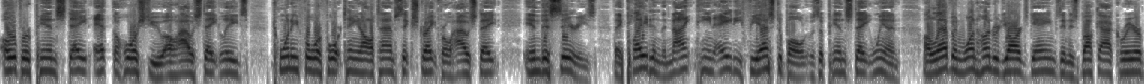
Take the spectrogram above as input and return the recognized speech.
over Penn State at the Horseshoe. Ohio State leads 24-14 all time, six straight for Ohio State in this series. They played in the 1980 Fiesta Bowl. It was a Penn State win. 11 100 yards games in his Buckeye career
